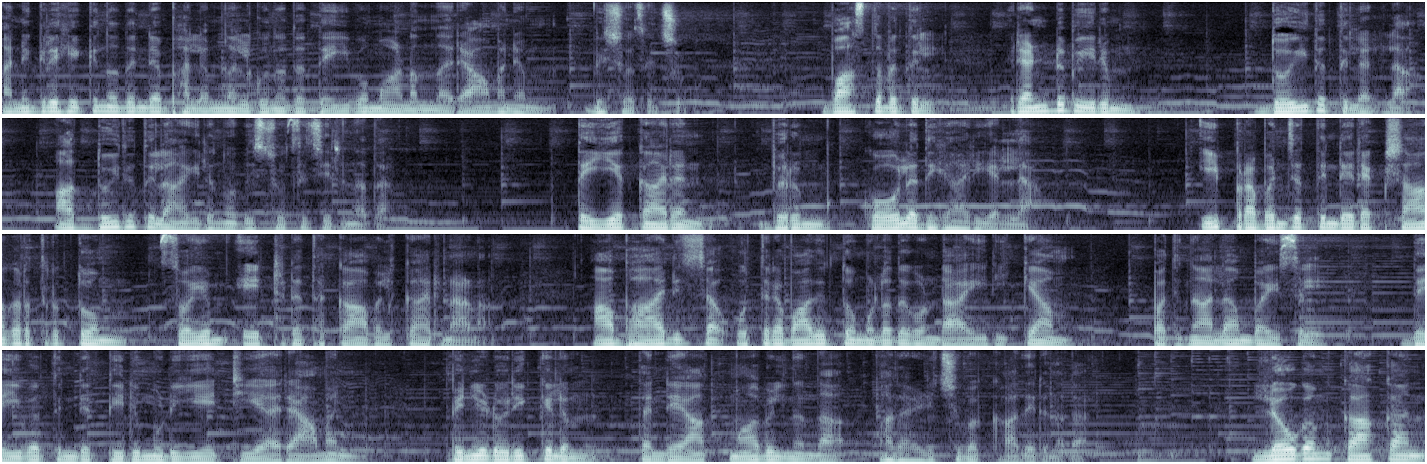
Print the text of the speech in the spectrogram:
അനുഗ്രഹിക്കുന്നതിന്റെ ഫലം നൽകുന്നത് ദൈവമാണെന്ന് രാമനും വിശ്വസിച്ചു. വാസ്തവത്തിൽ രണ്ടുപേരും ദ്വൈതത്തിലല്ല അദ്വൈതത്തിലായിരുന്നു വിശ്വസിച്ചിരുന്നത്. തെയ്യക്കാരൻ വെറും കോലധികാരിയല്ല. ഈ പ്രപഞ്ചത്തിന്റെ രക്ഷാകർത്തൃത്വം സ്വയം ഏറ്റെടുത്ത കാവൽക്കാരനാണ്. ആ ഭാരിച്ച ഉത്തരവാദിത്വമുള്ളതുകൊണ്ടായിരിക്കാം പതിനാലാം വയസ്സിൽ ദൈവത്തിന്റെ തിരുമുടിയേറ്റിയ രാമൻ പിന്നീട് ഒരിക്കലും തന്റെ ആത്മാവിൽ നിന്ന് അത് അഴിച്ചു വെക്കാതിരുന്നത് ലോകം കാക്കാൻ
